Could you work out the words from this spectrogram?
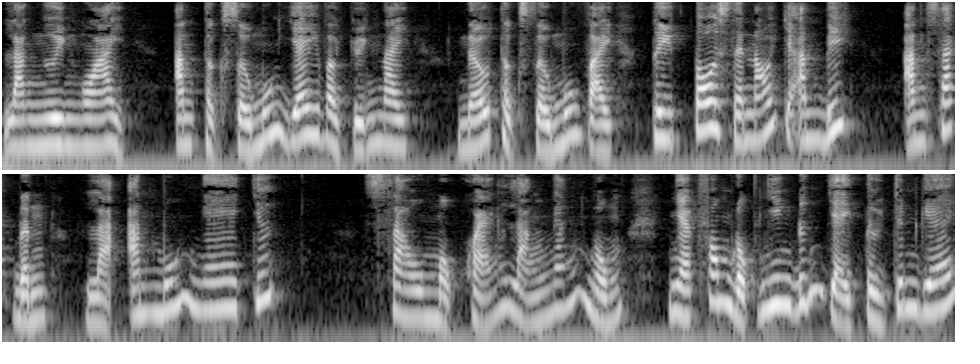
là người ngoài. Anh thật sự muốn dây vào chuyện này. Nếu thật sự muốn vậy, thì tôi sẽ nói cho anh biết. Anh xác định là anh muốn nghe chứ. Sau một khoảng lặng ngắn ngủn, Nhạc Phong đột nhiên đứng dậy từ trên ghế.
